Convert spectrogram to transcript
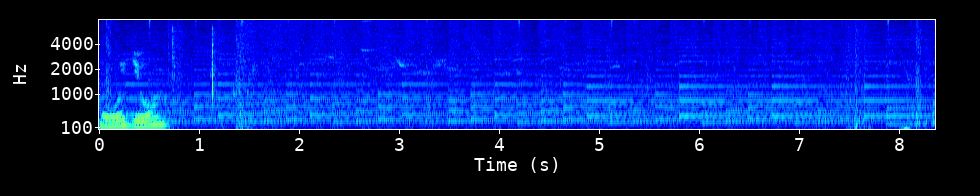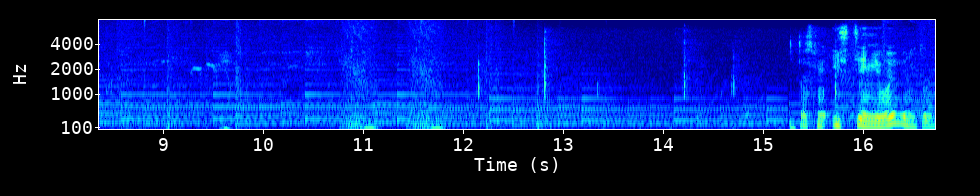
Идем. Сейчас мы из тени выйдем только.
